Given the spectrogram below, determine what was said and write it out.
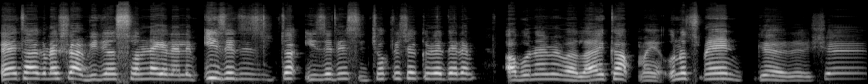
Evet arkadaşlar videonun sonuna gelelim. İzlediğiniz için, çok, izlediğiniz için çok teşekkür ederim. Abone olmayı ve like atmayı unutmayın. Görüşürüz.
